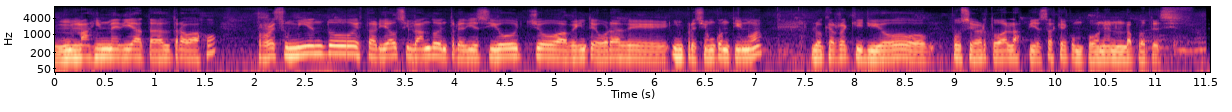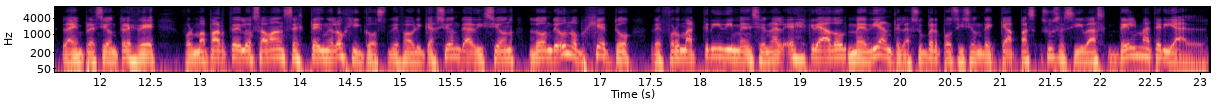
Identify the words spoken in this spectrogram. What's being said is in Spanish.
más inmediata al trabajo Resumiendo, estaría oscilando entre 18 a 20 horas de impresión continua, lo que requirió poseer todas las piezas que componen la prótesis. La impresión 3D forma parte de los avances tecnológicos de fabricación de adición donde un objeto de forma tridimensional es creado mediante la superposición de capas sucesivas del material.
